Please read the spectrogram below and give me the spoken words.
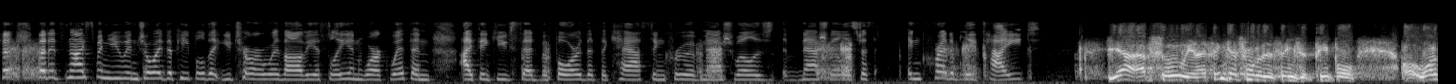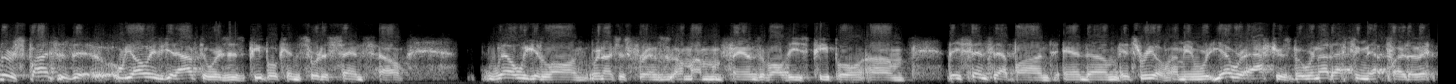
but it's nice when you enjoy the people that you tour with, obviously, and work with. And I think you've said before that the cast and crew of Nashville is Nashville is just incredibly tight. Yeah, absolutely. And I think that's one of the things that people, uh, one of the responses that we always get afterwards is people can sort of sense how well we get along. We're not just friends. I'm, I'm fans of all these people. Um, they sense that bond, and um, it's real. I mean, we're, yeah, we're actors, but we're not acting that part of it.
